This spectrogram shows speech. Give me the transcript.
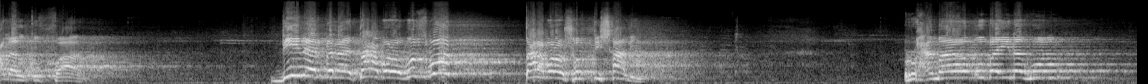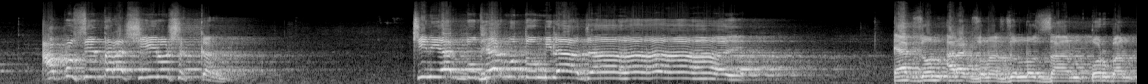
আলাল কুফার দিনের বেলায় তারা বড় মজবুত, তারা বড় শক্তিশালী। রুহামা আপসে তারা শির ও চিনি আর দুধের মতো মিলা যায়। একজন আর একজনের জন্য জান, করবান।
